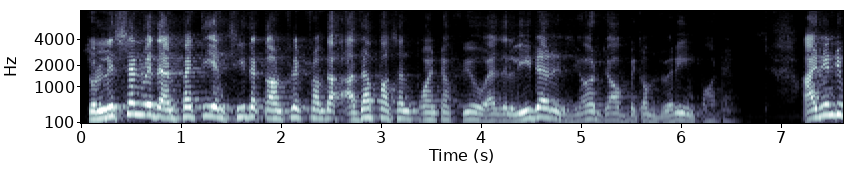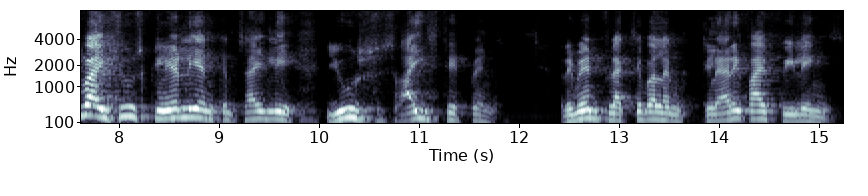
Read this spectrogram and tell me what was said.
So listen with empathy and see the conflict from the other person point of view. As a leader, is your job becomes very important. Identify issues clearly and concisely. Use I statements. Remain flexible and clarify feelings.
